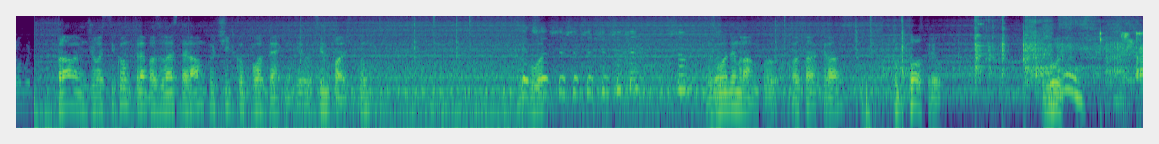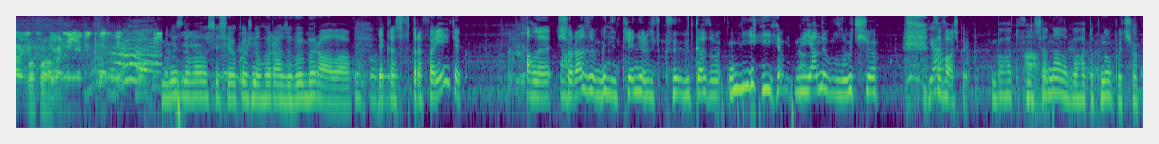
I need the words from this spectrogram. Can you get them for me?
Правим джойстиком треба звести рамку чітко по техніці, оцим пальчиком. Зводимо рамку. Отак, раз. Постріл. Мені здавалося, що я кожного разу вибирала якраз в трафаретик, але щоразу мені тренер відказував: ні, я, я не влучу. Це важко. Багато функціоналу, багато кнопочок.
